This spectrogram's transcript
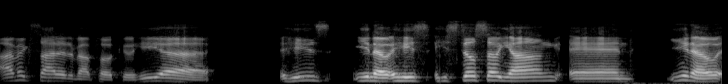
I'm excited about Poku. He uh he's you know he's he's still so young and you know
